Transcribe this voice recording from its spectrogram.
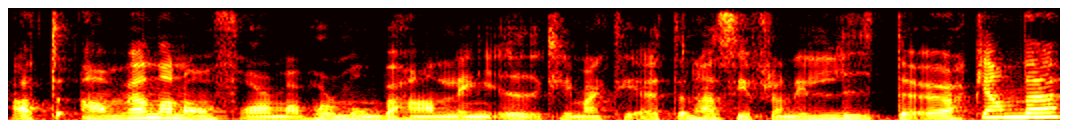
att använda någon form av hormonbehandling i klimakteriet. Den här siffran är lite ökande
